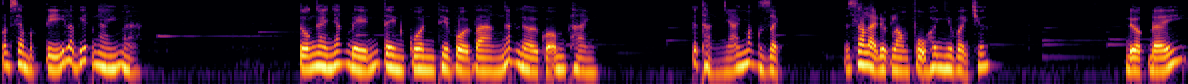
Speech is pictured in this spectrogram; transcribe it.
Con xem một tí là biết ngay mà. Tú nghe nhắc đến tên Quân Thì vội vàng ngắt lời của ông Thành. Cái thằng nhái mắc dịch Sao lại được lòng phụ huynh như vậy chứ? Được đấy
